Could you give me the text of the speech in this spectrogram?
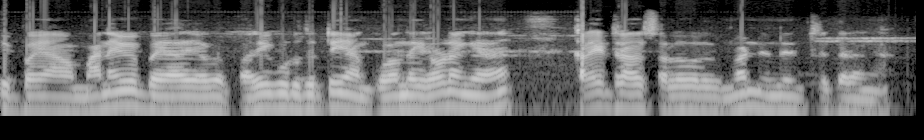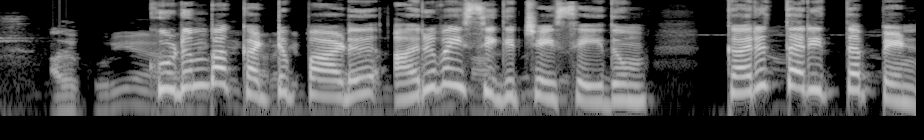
இப்போ என் மனைவி ப- பறி கொடுத்துட்டு என் குழந்தைகளோட இங்கே கலெக்டர் ஆஃபீஸ் அலுவலகம் முன்னாடி நின்றுட்டு இருக்கிறாங்க. அதுக்குரிய குடும்ப கட்டுப்பாடு அறுவை சிகிச்சை செய்தும் கருத்தரித்த பெண்.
